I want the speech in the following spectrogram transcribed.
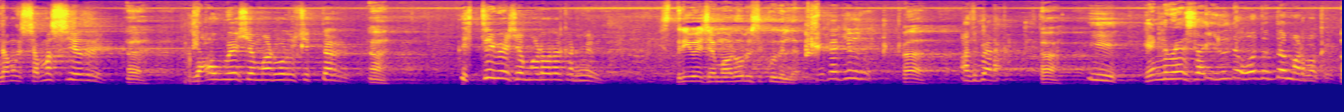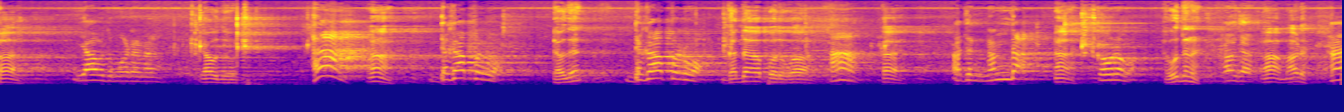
ನಮಗೆ ಸಮಸ್ಯೆ ಅದ್ರಿ. ಯಾವ ವೇಷ ಮಾಡುವವರು ಸಿಗ್ತಾರ್ರಿ ಇಸ್ತ್ರಿ ವೇಷ ಮಾಡೋರ ಕಡಿಮೆ ರೀ. ಸ್ತ್ರೀ ವೇಷ ಮಾಡೋರು ಸಿಕ್ಕುದಿಲ್ಲ ಸಿಗಕ್ಕಿಲ್ರಿ ಹಾ. ಅದು ಬೇಡ. ಹಾ. ಈ ಹೆಣ್ಣು ವೇಷ ಇಲ್ಲದೆ ಹೋದದ್ದ ಮಾಡ್ಬೇಕು. ಹಾ. ಯಾವ್ದು ಮಾಡೋಣ? ಯಾವುದು? ಹಾ. ಹಾ. ದಗಾಪರ್ವ. ಯಾವ್ದು? ದಗಾಪರ್ವ. ಗದಾ ಪರ್ವ ಹಾ. ಹಾ. ಅದು ನಂದ ಹಾ. ಕೌರವ ಹೌದನ? ಹೌದಾ? ಹಾ ಮಾಡು. ಹಾ.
